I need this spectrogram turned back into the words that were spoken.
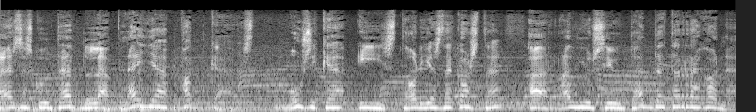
Has escoltat La Playa Podcast. Música i històries de costa a Ràdio Ciutat de Tarragona.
